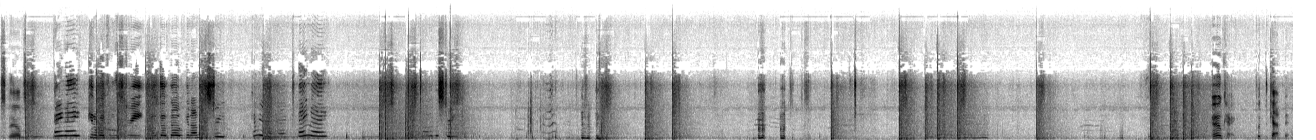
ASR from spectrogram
Stay on the street. Nay, nay. Get away from the street. Go, go, go. Get onto the street. Come here, nay, nay. Nay, nay. Get out of the street. Okay. Put the cat down.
